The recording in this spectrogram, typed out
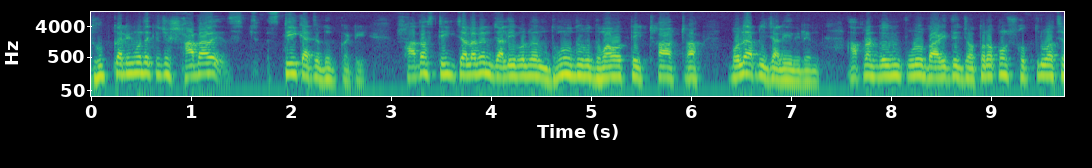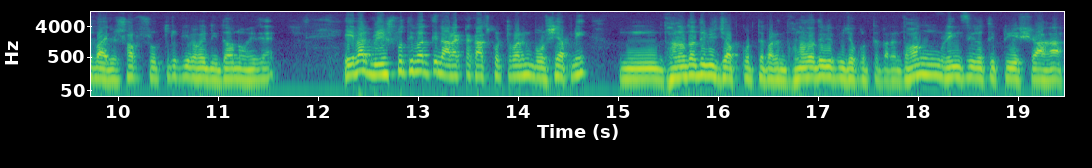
ধূপকাঠির মধ্যে কিছু সাদা স্টিক আছে ধূপকাঠি। সাদা স্টিক জ্বালাবেন, জ্বালিয়ে বলবেন, ধু ধু ধুমাবর্তী ঠা ঠা। বলে আপনি জ্বালিয়ে দিলেন। আপনার দেখবেন পুরো বাড়িতে যত রকম শত্রু আছে বাইরে, সব শত্রু কীভাবে নিধন হয়ে যায়? এবার বৃহস্পতিবার দিন আর একটা কাজ করতে পারেন, বসে আপনি ধনদা দেবীর জপ করতে পারেন, ধনদা দেবীর পুজো করতে পারেন। ধন রিং সিরতি প্রিয় সাহা,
